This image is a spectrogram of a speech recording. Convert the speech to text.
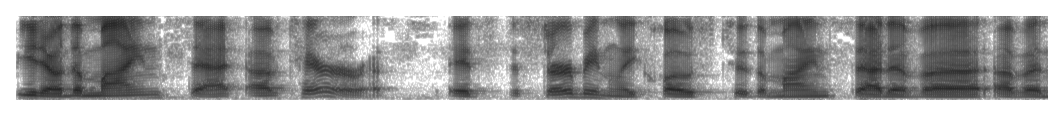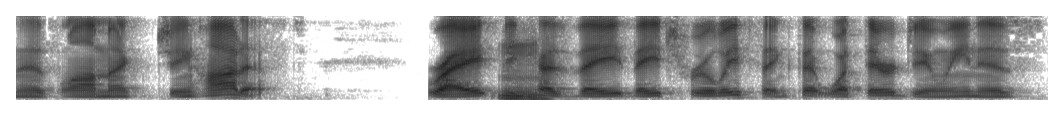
you know the mindset of terrorists. It's disturbingly close to the mindset of a of an islamic jihadist right? Mm. because they they truly think that what they're doing is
